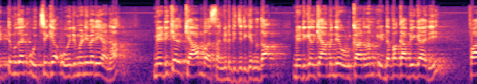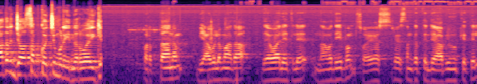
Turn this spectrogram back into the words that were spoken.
എട്ട് മുതൽ ഉച്ചയ്ക്ക് ഒരു മണി വരെയാണ് മെഡിക്കൽ ക്യാമ്പ് സംഘടിപ്പിച്ചിരിക്കുന്നത്. മെഡിക്കൽ ക്യാമ്പിന്റെ ഉദ്ഘാടനം ഇടവക വികാരി ഫാദർ ജോസഫ് കൊച്ചുമുറി നിർവഹിക്കും. വർത്താനം വ്യാകുലമാത ദേവാലയത്തിലെ നവദീപം സ്വയാശ്രയ സംഘത്തിന്റെ ആഭിമുഖ്യത്തിൽ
